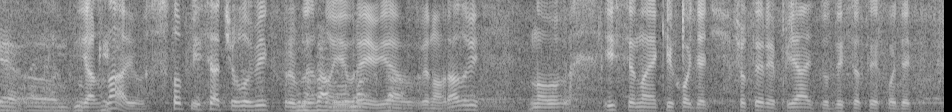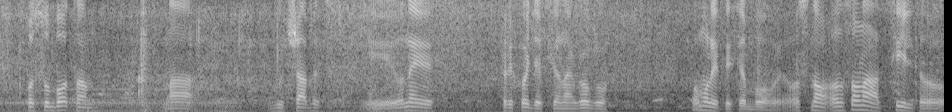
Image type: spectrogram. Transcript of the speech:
е, Я знаю, 150 чоловік приблизно євреїв є в Виноградові. Ну, істинно, які ходять 4-5 до 10 ходять по суботам на Гудшабець. І вони приходять в синагогу помолитися Богу. Основ, основна ціль то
